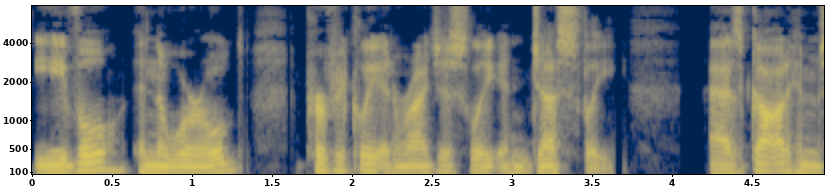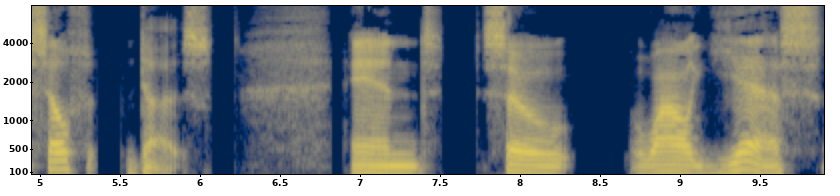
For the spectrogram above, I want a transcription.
evil in the world perfectly and righteously and justly as God Himself does. And so, while yes,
